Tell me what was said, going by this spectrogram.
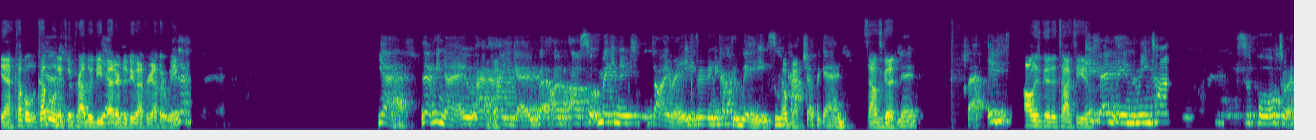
Yeah, a couple couple yeah. weeks would probably be yeah. better to do every other week. Let, yeah, let me know uh, okay. how you go. But I'll, I'll, sort of make a note in the diary for in a couple of weeks, and we'll okay. catch up again. Sounds good. You know? But if always good to talk to you. If and in the meantime support or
